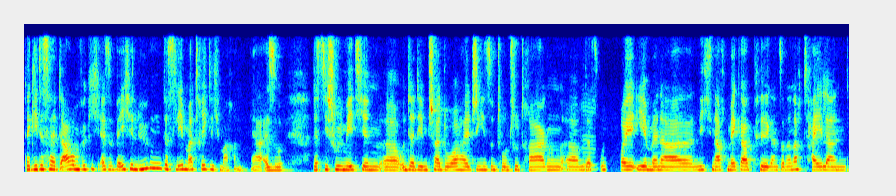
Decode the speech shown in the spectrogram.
da geht es halt darum, wirklich, also welche Lügen das Leben erträglich machen. Ja, also, dass die Schulmädchen äh, unter dem Chador halt Jeans und Turnschuh tragen, ähm, mhm. dass untreue Ehemänner nicht nach Mekka pilgern, sondern nach Thailand,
